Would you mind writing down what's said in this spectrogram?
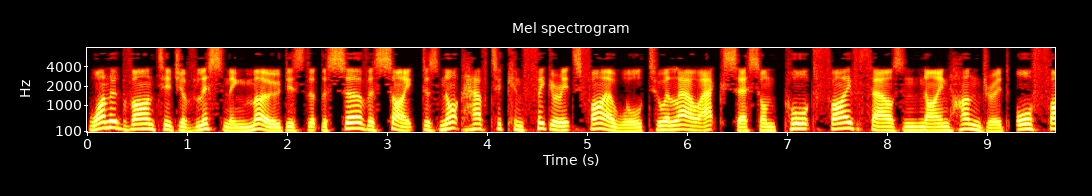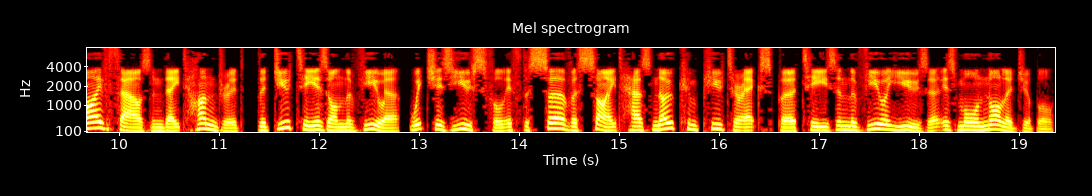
One advantage of listening mode is that the server site does not have to configure its firewall to allow access on port 5900 or 5800. The duty is on the viewer, which is useful if the server site has no computer expertise and the viewer user is more knowledgeable.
